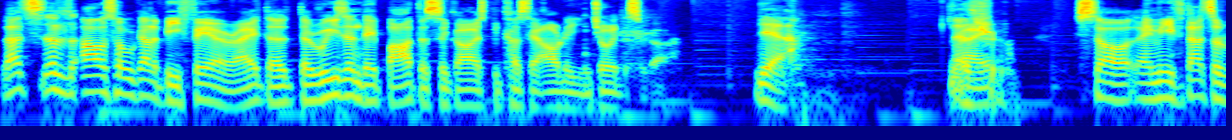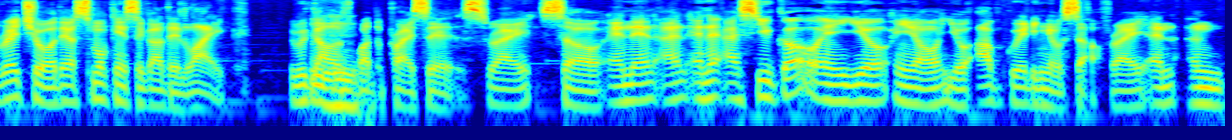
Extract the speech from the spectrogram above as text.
That's that's also got to be fair, right? The the reason they bought the cigar is because they already enjoy the cigar. yeah, that's Right. true. So I mean, if that's a ritual, they're smoking a cigar they like, regardless Mm-hmm. of what the price is, right? So and then and, and then as you go and you you know you're upgrading yourself, right? And and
